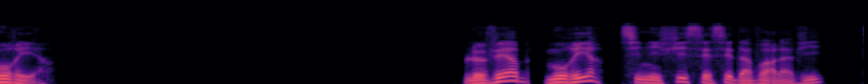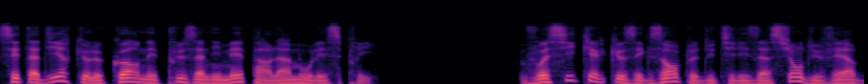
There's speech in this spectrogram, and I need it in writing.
Mourir. Le verbe mourir signifie cesser d'avoir la vie, c'est-à-dire que le corps n'est plus animé par l'âme ou l'esprit. Voici quelques exemples d'utilisation du verbe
